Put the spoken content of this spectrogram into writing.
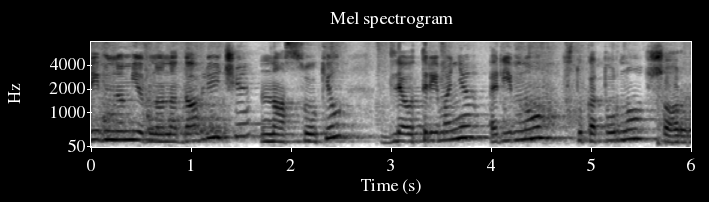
рівномірно надавлюючи на сокіл для отримання рівного штукатурного шару.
